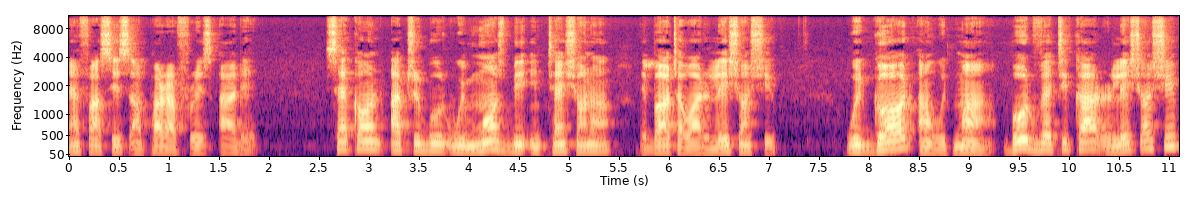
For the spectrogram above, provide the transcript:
Emphasis and paraphrase added. Second attribute, we must be intentional about our relationship with God and with man, both vertical relationship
